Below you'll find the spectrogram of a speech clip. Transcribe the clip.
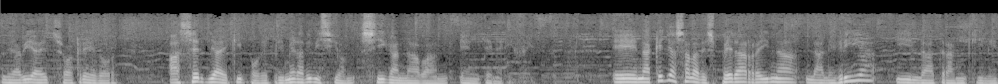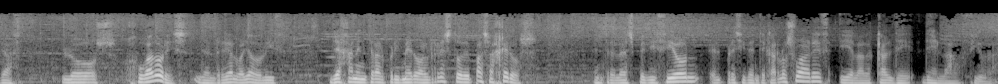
le había hecho acreedor a ser ya equipo de primera división si ganaban en Tenerife. En aquella sala de espera reina la alegría y la tranquilidad. Los jugadores del Real Valladolid dejan entrar primero al resto de pasajeros, entre la expedición, el presidente Carlos Suárez y el alcalde de la ciudad.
